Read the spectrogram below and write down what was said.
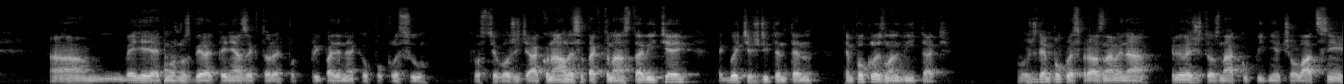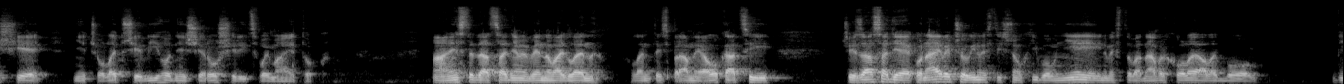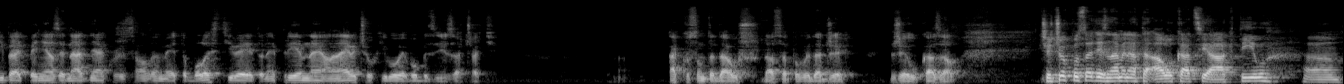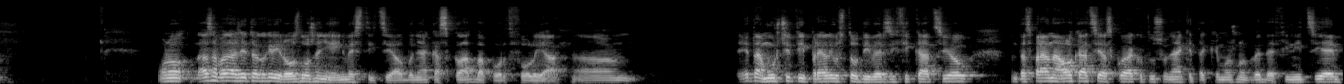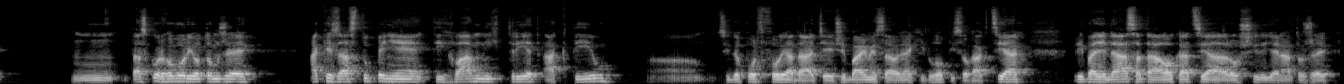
a vedieť aj možno zbierať peniaze, ktoré v prípade nejakého poklesu proste vložíte. A ako náhle sa takto nastavíte, tak budete vždy ten, ten, ten pokles len vítať. Vždy ten pokles pre vás znamená príležitosť nakúpiť niečo lacnejšie, niečo lepšie, výhodnejšie, rozšíriť svoj majetok. A dnes teda sa ideme venovať len, len tej správnej alokácii. Čiže v zásade ako najväčšou investičnou chybou nie je investovať na vrchole alebo vybrať peniaze na dne, akože samozrejme je to bolestivé, je to nepríjemné, ale najväčšou chybou je vôbec nezačať. Ako som teda už, dá sa povedať, že, že ukázal. Čiže čo v podstate znamená tá alokácia aktív? Um, ono, dá sa povedať, že je to ako keby rozloženie investícií alebo nejaká skladba portfólia. Um, je tam určitý preliv s tou diverzifikáciou. Tá správna alokácia, skôr ako tu sú nejaké také možno dve definície, mm, tá skôr hovorí o tom, že aké zastúpenie tých hlavných tried aktív si do portfólia dáte. Čiže bavíme sa o nejakých dlhopisoch, akciách. Prípadne dá sa tá alokácia rozšíriť aj na to, že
